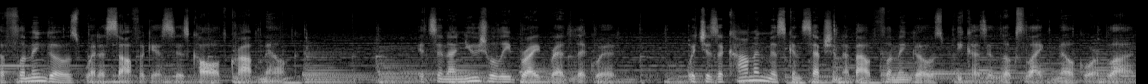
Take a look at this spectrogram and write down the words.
The flamingo's wet esophagus is called crop milk. It's an unusually bright red liquid, which is a common misconception about flamingos because it looks like milk or blood.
